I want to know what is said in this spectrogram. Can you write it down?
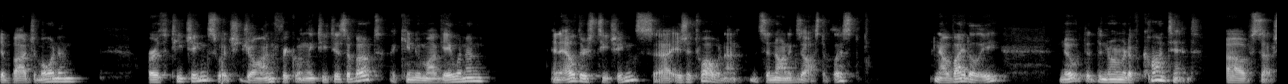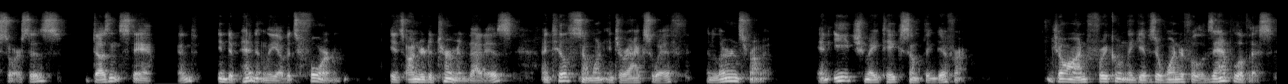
dibaajimowinan, earth teachings, which John frequently teaches about, Akinu and elders' teachings, uh, Ijatwawanan. It's a non exhaustive list. Now, vitally, note that the normative content of such sources doesn't stand independently of its form. It's underdetermined, that is, until someone interacts with and learns from it. And each may take something different. John frequently gives a wonderful example of this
